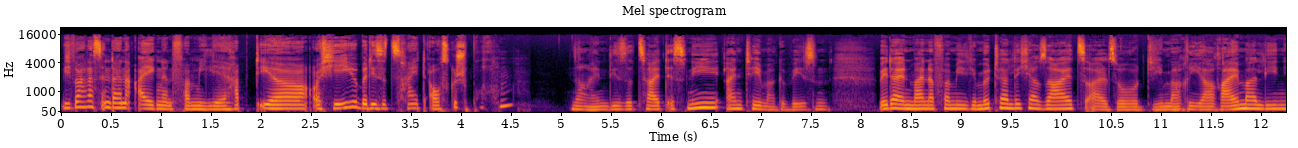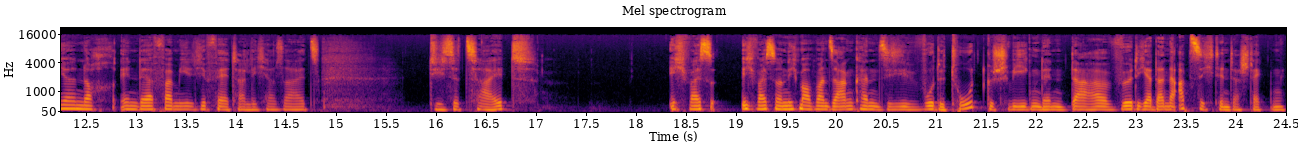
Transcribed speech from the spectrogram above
Wie war das in deiner eigenen Familie? Habt ihr euch je über diese Zeit ausgesprochen? Nein, diese Zeit ist nie ein Thema gewesen. Weder in meiner Familie mütterlicherseits, also die Maria-Reimer-Linie, noch in der Familie väterlicherseits. Diese Zeit, ich weiß, ich weiß noch nicht mal, ob man sagen kann, sie wurde totgeschwiegen, denn da würde ja dann eine Absicht hinterstecken.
